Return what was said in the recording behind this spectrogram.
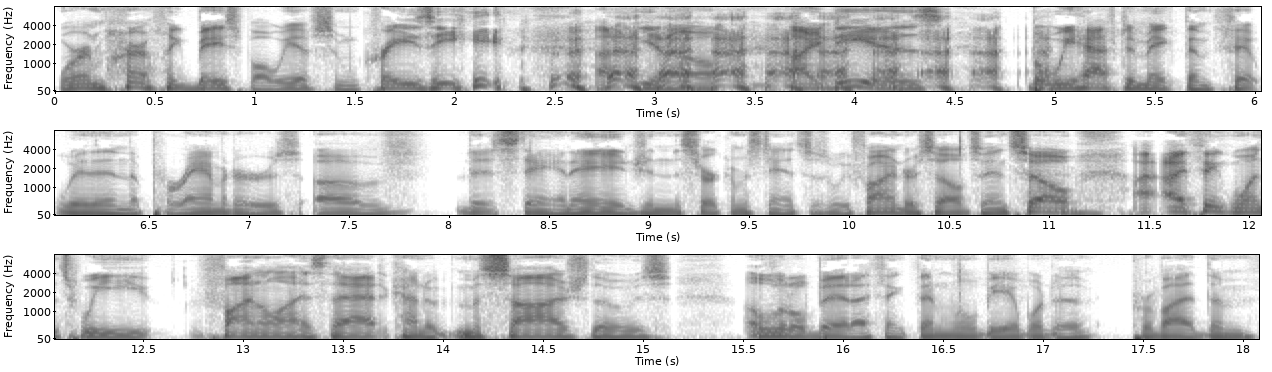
we're in minor league baseball we have some crazy uh, you know ideas but we have to make them fit within the parameters of this day and age and the circumstances we find ourselves in so I, I think once we finalize that kind of massage those a little bit i think then we'll be able to provide them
